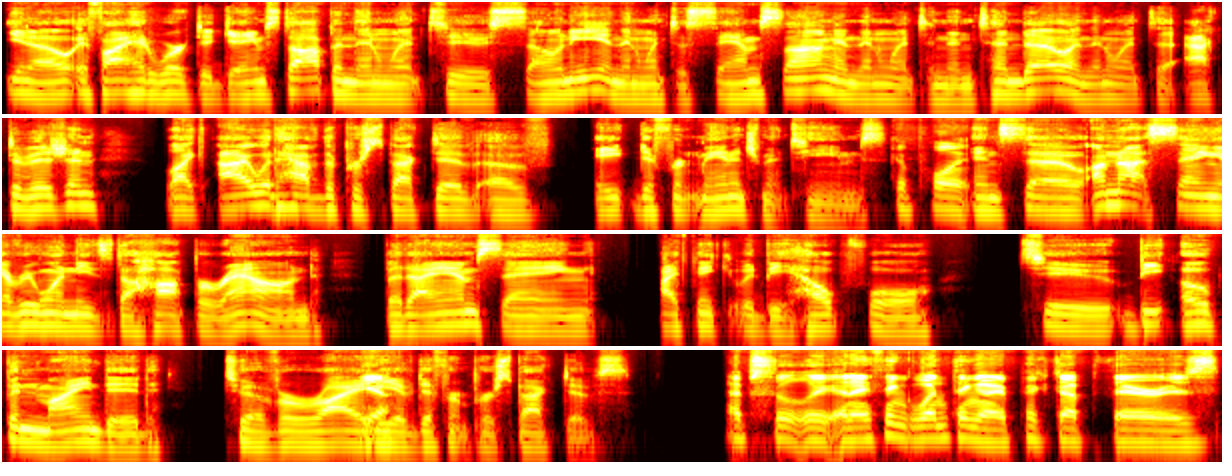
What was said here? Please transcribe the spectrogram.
you know, if I had worked at GameStop and then went to Sony and then went to Samsung and then went to Nintendo and then went to Activision, like I would have the perspective of eight different management teams. Good point. And so I'm not saying everyone needs to hop around, but I am saying I think it would be helpful to be open minded to a variety Yeah. of different perspectives. Absolutely. And I think one thing I picked up there is,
